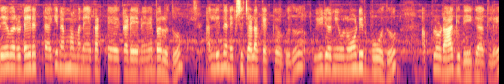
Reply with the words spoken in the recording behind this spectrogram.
ದೇವರು ಡೈರೆಕ್ಟಾಗಿ ನಮ್ಮ ಮನೆಯ ಕಟ್ಟೆ ಕಡೆಯೇ ಬರೋದು. ಅಲ್ಲಿಂದ ನೆಕ್ಸ್ಟ್ ಜಳಕಕ್ಕೆ ಹೋಗೋದು. ವಿಡಿಯೋ ನೀವು ನೋಡಿರ್ಬೋದು. ಅಪ್ಲೋಡ್ ಆಗಿದೆ ಈಗಾಗಲೇ.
